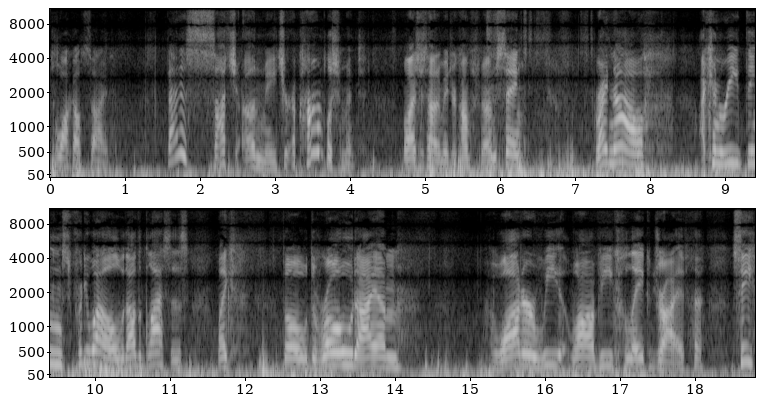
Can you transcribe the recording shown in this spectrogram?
to walk outside. That is such a major accomplishment. Well, that's just not a major accomplishment. I'm just saying, right now, I can read things pretty well without the glasses. Like, though the road I am Water we Wabi Lake Drive. See,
